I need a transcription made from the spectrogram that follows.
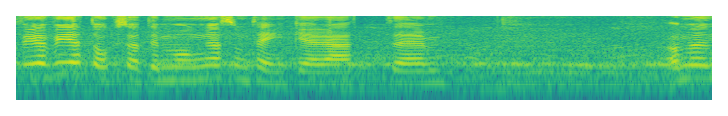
för jag vet också att det är många som tänker att eh, Ja men,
